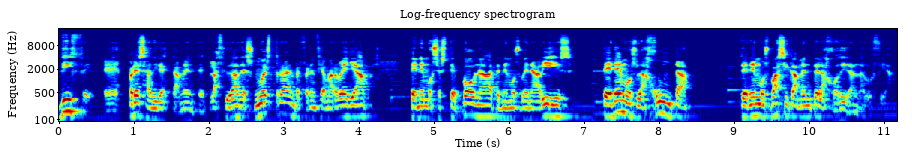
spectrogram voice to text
dice, expresa directamente, la ciudad es nuestra, en referencia a Marbella, tenemos Estepona, tenemos Benavís, tenemos la Junta, tenemos básicamente la jodida Andalucía.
